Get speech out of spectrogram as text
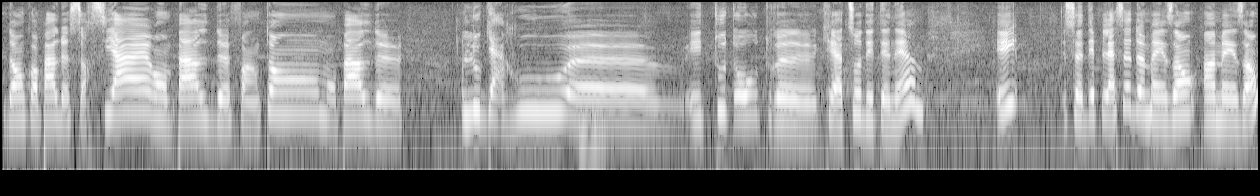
Donc, on parle de sorcières, on parle de fantômes, on parle de loups-garous euh, et toute autre euh, créature des ténèbres. Et se déplaçaient de maison en maison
